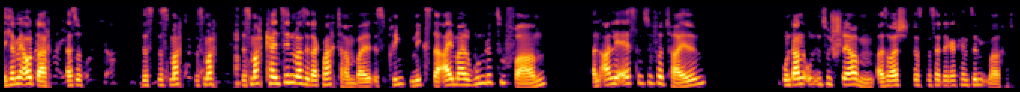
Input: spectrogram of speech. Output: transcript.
Ich habe mir auch gedacht, also, das- das macht- das macht- das macht keinen Sinn, was sie da gemacht haben, weil es bringt nichts, da einmal Runde zu fahren, an alle Essen zu verteilen und dann unten zu sterben. Also weißt du, das, das hätte ja gar keinen Sinn gemacht.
